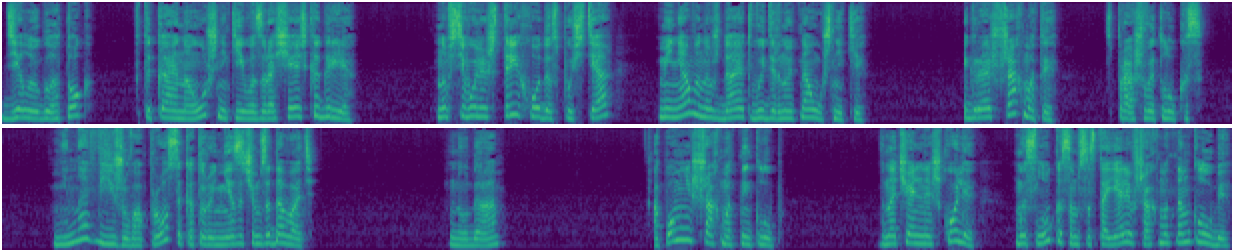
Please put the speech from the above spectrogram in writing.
делаю глоток, втыкаю наушники и возвращаюсь к игре. Но всего лишь три хода спустя меня вынуждают выдернуть наушники. «Играешь в шахматы?» – спрашивает Лукас. Ненавижу вопросы, которые незачем задавать. Ну да. А помнишь шахматный клуб? В начальной школе мы с Лукасом состояли в шахматном клубе.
